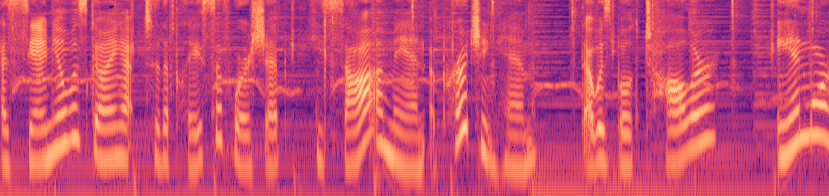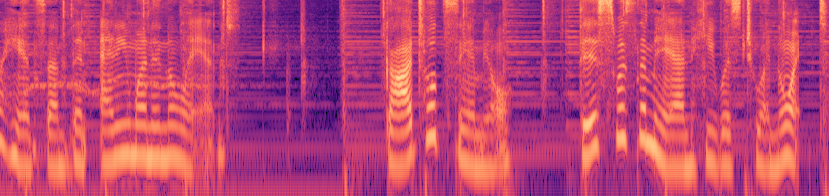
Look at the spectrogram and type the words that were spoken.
as Samuel was going up to the place of worship, he saw a man approaching him that was both taller and more handsome than anyone in the land. God told Samuel this was the man he was to anoint.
